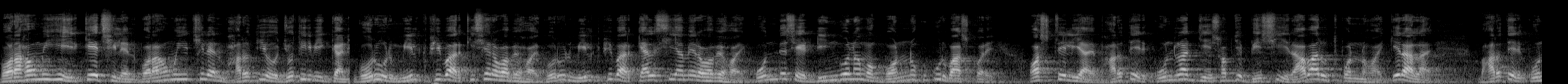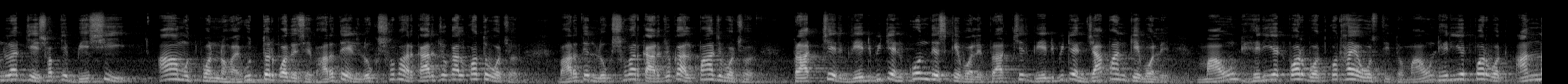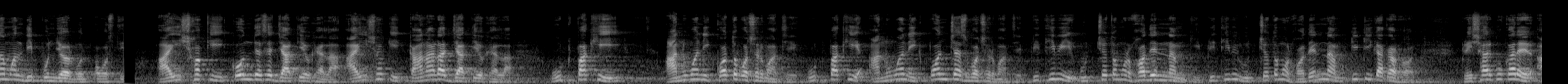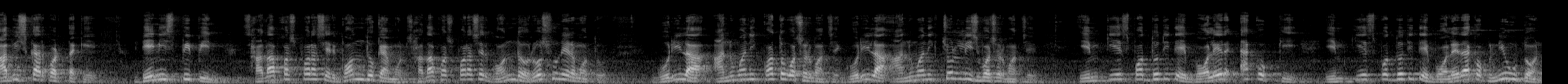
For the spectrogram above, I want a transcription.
বরাহমিহির কে ছিলেন? বরাহমিহির ছিলেন ভারতীয় জ্যোতির্বিজ্ঞানী। গরুর মিল্ক ফিভার কিসের অভাবে হয়? গরুর মিল্ক ফিভার ক্যালসিয়ামের অভাবে হয়। কোন দেশে ডিঙ্গো নামক বন্য কুকুর বাস করে? অস্ট্রেলিয়ায়। ভারতের কোন রাজ্যে সবচেয়ে বেশি রাবার উৎপন্ন হয়? কেরালায়। ভারতের কোন রাজ্যে সবচেয়ে বেশি আম উৎপন্ন হয়? উত্তরপ্রদেশে। ভারতের লোকসভার কার্যকাল কত বছর? ভারতের লোকসভার কার্যকাল পাঁচ বছর। প্রাচ্যের গ্রেট ব্রিটেন কোন দেশকে বলে? প্রাচ্যের গ্রেট ব্রিটেন জাপানকে বলে। মাউন্ট হেরিয়েট পর্বত কোথায় অবস্থিত? মাউন্ট হেরিয়েট পর্বত আন্দামান দ্বীপপুঞ্জে অবস্থিত। আইস হকি কোন দেশের জাতীয় খেলা? আইস হকি কানাডার জাতীয় খেলা। উট পাখি আনুমানিক কত বছর বাঁচে? উট পাখি আনুমানিক পঞ্চাশ বছর বাঁচে। পৃথিবীর উচ্চতম হ্রদের নাম কি? পৃথিবীর উচ্চতম হ্রদের নাম টিটিকাকার হ্রদ। প্রেসার কুকারের আবিষ্কারকর্তাকে ডেনিস পিপিন। সাদা ফসফরাসের গন্ধ কেমন? সাদা ফসফরাসের গন্ধ রসুনের মতো। গরিলা আনুমানিক কত বছর বাঁচে? গরিলা আনুমানিক চল্লিশ বছর বাঁচে। এমকেএস পদ্ধতিতে বলের একক কী? এমকেএস পদ্ধতিতে বলের একক নিউটন।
